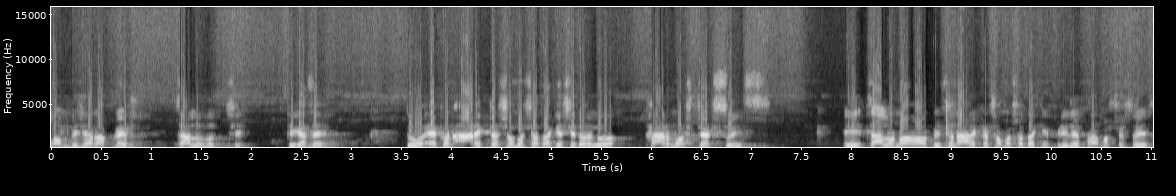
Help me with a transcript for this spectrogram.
কম প্রেশার আপনার চালু হচ্ছে। ঠিক আছে? তো এখন আরেকটা সমস্যা থাকে, সেটা হলো থার্মোস্ট্যাট সুইচ এই চালু না হওয়ার পিছনে আরেকটা সমস্যা থাকে ফ্রিজের থার্মোস্ট্যাট সুইচ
